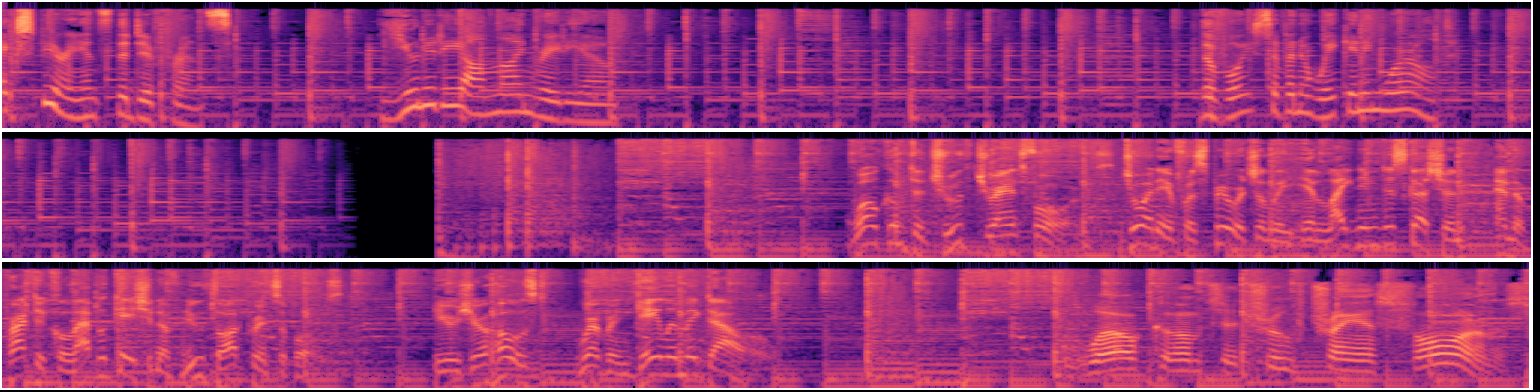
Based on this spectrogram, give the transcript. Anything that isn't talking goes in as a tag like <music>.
Experience the difference. Unity Online Radio. The voice of an awakening world. Welcome to Truth Transforms. Join in for spiritually enlightening discussion and the practical application of new thought principles. Here's your host, Reverend Galen McDowell. Welcome to Truth Transforms.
